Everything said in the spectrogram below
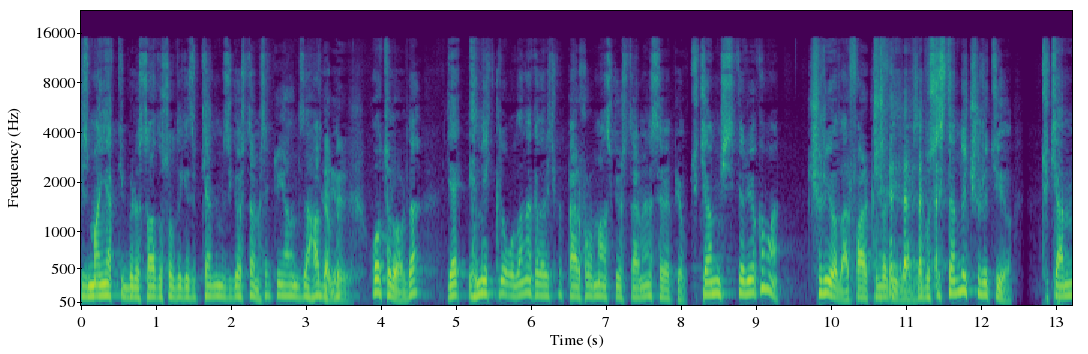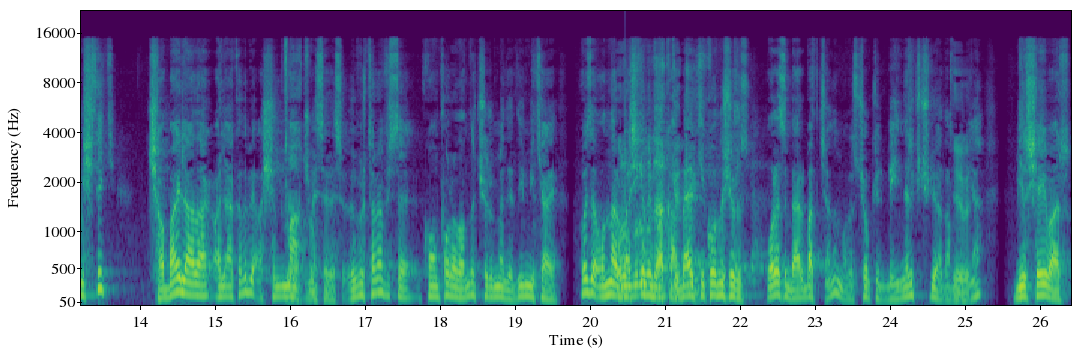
Biz manyak gibi böyle sağda solda gezip kendimizi göstermesek dünyanın bize haberi Tabii. yok. Otur orada. Ya emekli olana kadar hiçbir performans göstermene sebep yok. Tükenmişlikleri yok ama çürüyorlar farkında değiller. Bu sistemde çürütüyor. Tükenmişlik çabayla ala- alakalı bir aşınma Evet, çok. meselesi. Öbür taraf ise konfor alanında çürüme dediğim hikaye. O yüzden onlar Onun başka bir kötü. Belki konuşuruz. Orası berbat canım. Orası çok kötü. Beyinleri küçülüyor adamların Evet. ya. Bir şey var.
